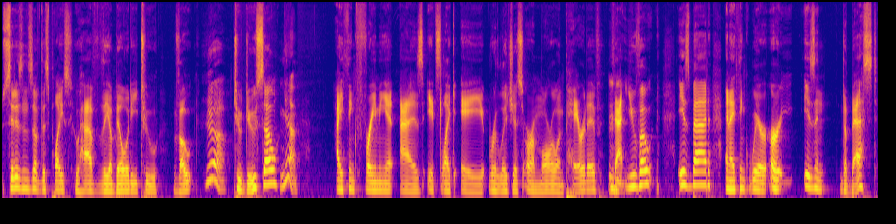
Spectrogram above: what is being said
citizens of this place who have the ability to vote Yeah. to do so. Yeah. I think framing it as it's like a religious or a moral imperative mm-hmm. that you vote is bad. And I think where, or isn't the best.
